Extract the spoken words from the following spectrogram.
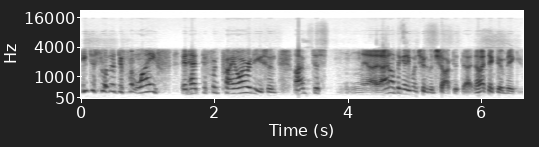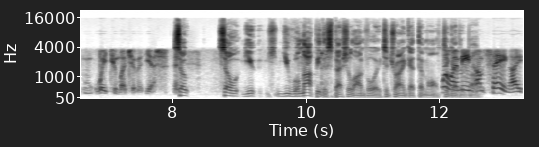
He just led a different life and had different priorities. And I'm just I don't think anyone should have been shocked at that. And I think they're making way too much of it. Yes. So, so you you will not be the special envoy to try and get them all well, together. I mean. I'm saying I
